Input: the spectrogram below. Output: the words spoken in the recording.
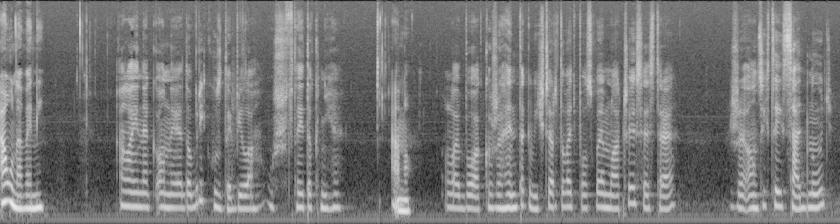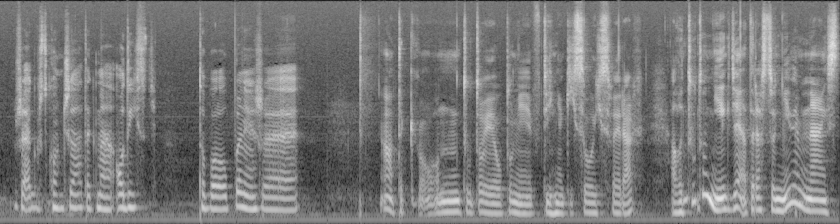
a unavený. Ale inak on je dobrý kus debila už v tejto knihe. Áno. Lebo akože hen tak vyštartovať po svojej mladšej sestre, že on si chce ísť sadnúť, že ak už skončila, tak má odísť. To bolo úplne, že... A tak on tuto je úplne v tých nejakých svojich sférach. Ale tuto niekde, a teraz to neviem nájsť,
